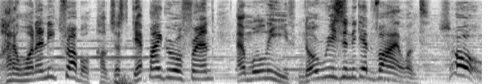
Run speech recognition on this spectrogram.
I don't want any trouble. I'll just get my girlfriend and we'll leave. No reason to get violent. So,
